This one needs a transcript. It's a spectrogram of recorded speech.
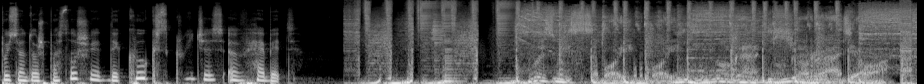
Пусть он тоже послушает The Cook's Creatures of Habit. Возьми с собой бой, ее радио.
